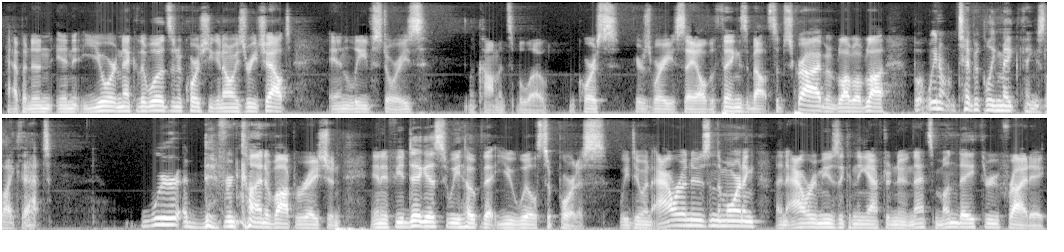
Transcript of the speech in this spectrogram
happening in your neck of the woods. And of course, you can always reach out and leave stories in the comments below. Of course, here's where you say all the things about subscribe and blah, blah, blah. But we don't typically make things like that we're a different kind of operation. And if you dig us, we hope that you will support us. We do an hour of news in the morning, an hour of music in the afternoon. That's Monday through Friday,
